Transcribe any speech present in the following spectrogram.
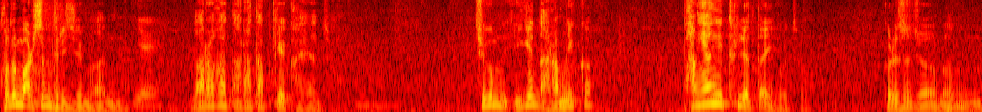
거듭 말씀드리지만 예. 나라가 나라답게 가야죠. 지금 이게 나랍니까? 방향이 틀렸다 이거죠. 그래서 저는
